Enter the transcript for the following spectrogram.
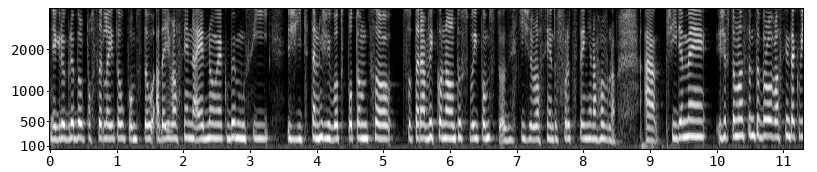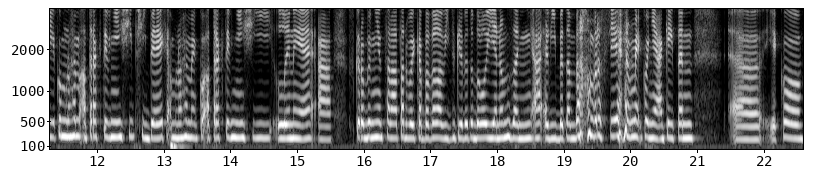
někdo, kdo byl posedlej tou pomstou a teď vlastně najednou jakoby musí žít ten život po tom, co, co teda vykonal tu svoji pomstu a zjistí, že vlastně to furt stejně na hovno. A přijde mi, že v tomhle to bylo vlastně takový jako mnohem atraktivnější příběh a mnohem jako atraktivnější linie a skoro by mě celá ta dvojka bavila víc, kdyby to bylo jenom za ní a Elí by tam byla prostě jenom jako nějaký ten uh, jako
